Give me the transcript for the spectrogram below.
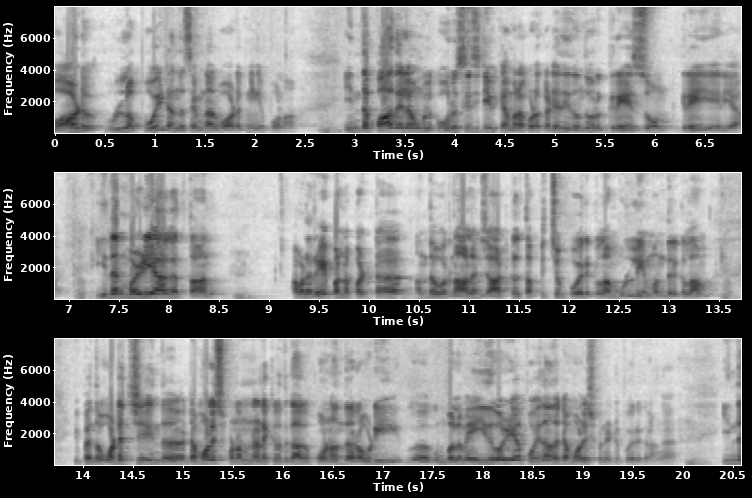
ward உள்ளே போயிட்டு அந்த செமினார் வார்டுக்கு நீங்கள் போகலாம் இந்த பாதையில் உங்களுக்கு ஒரு சிசிடிவி கேமரா கூட கிடையாது. இது வந்து ஒரு கிரே ஜோன் கிரே ஏரியா இதன் வழியாகத்தான் அவளை ரேப் பண்ணப்பட்ட அந்த ஒரு நாலஞ்சு ஆட்கள் தப்பிச்சும் போயிருக்கலாம் உள்ளேயும் வந்திருக்கலாம். இப்போ இந்த உடைச்சு இந்த டெமாலிஷ் பண்ணணும்னு நினைக்கிறதுக்காக போன அந்த ரவுடி கும்பலுமே இது வழியா போய் தான் அதை டெமாலிஷ் பண்ணிட்டு போயிருக்காங்க இந்த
